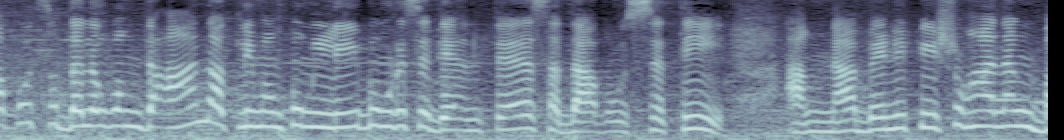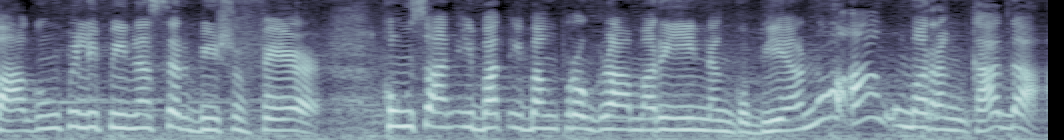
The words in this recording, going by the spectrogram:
Umaabot sa 250,000 residente sa Davao City ang nabenepisyuhan ng bagong Pilipinas Servicio Fair, kung saan iba't ibang programa rin ng gobyerno ang umarangkada.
